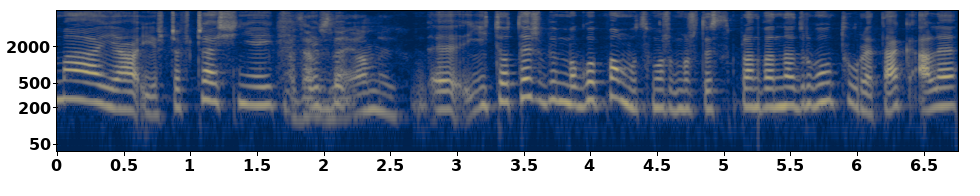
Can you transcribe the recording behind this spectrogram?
maja, jeszcze wcześniej. A tam znajomych. E, I to też by mogło pomóc. Może, może to jest planowane na drugą turę, tak? Ale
